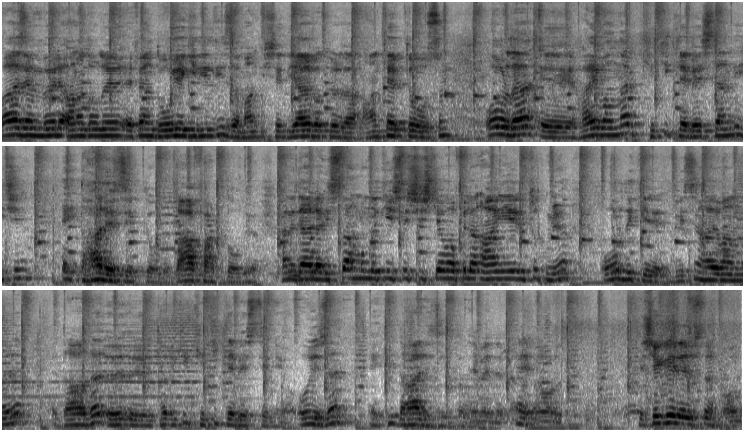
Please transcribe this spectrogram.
bazen böyle Anadolu'ya, efendim doğuya gidildiği zaman işte Diyarbakır'da, Antep'te olsun orada e, hayvanlar kekikle beslendiği için et daha lezzetli oluyor, daha farklı oluyor. Hani derler İstanbul'daki işte şiş kebap falan aynı yeri tutmuyor. Oradaki besin hayvanları dağda ö, ö, tabii ki kekikle besleniyor. O yüzden eti daha lezzetli oluyor. Evet. Evet. Doğru. Teşekkür ederiz usta. Oldu.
